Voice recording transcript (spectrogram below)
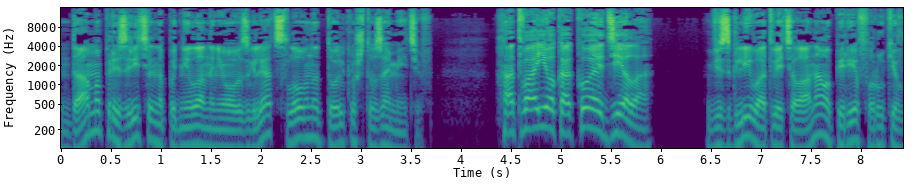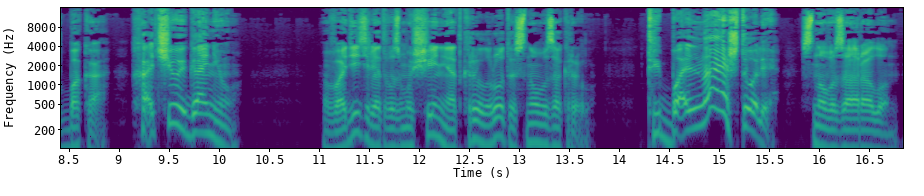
Дама презрительно подняла на него взгляд, словно только что заметив. «А твое какое дело?» — визгливо ответила она, уперев руки в бока. «Хочу и гоню!» Водитель от возмущения открыл рот и снова закрыл. «Ты больная, что ли?» — снова заорал он.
